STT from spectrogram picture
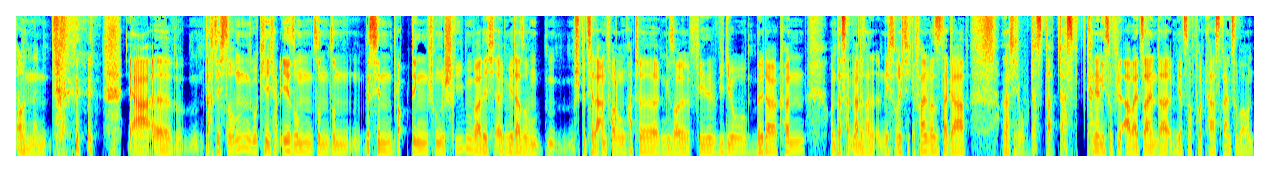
Und ja, äh, dachte ich so, hm, okay, ich habe eh so ein, so, ein, so ein bisschen Blog-Ding schon geschrieben, weil ich irgendwie da so spezielle Anforderungen hatte, irgendwie soll viel Video, Bilder können und das hat mir alles halt nicht so richtig gefallen, was es da gab. Und dachte ich, oh, das, das, das kann ja nicht so viel Arbeit sein, da irgendwie jetzt noch Podcast reinzubauen.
